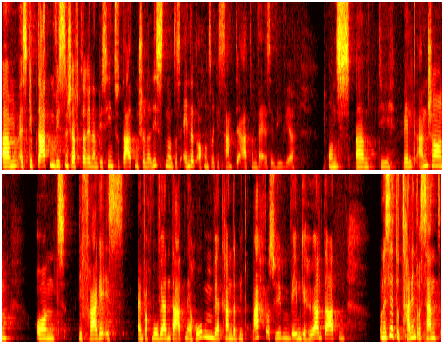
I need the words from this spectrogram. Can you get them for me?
Ähm, es gibt Datenwissenschaftlerinnen bis hin zu Datenjournalisten und das ändert auch unsere gesamte Art und Weise, wie wir uns ähm, die Welt anschauen. Und die Frage ist einfach, wo werden Daten erhoben? Wer kann damit Macht ausüben? Wem gehören Daten? Und es ist ja total interessant,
